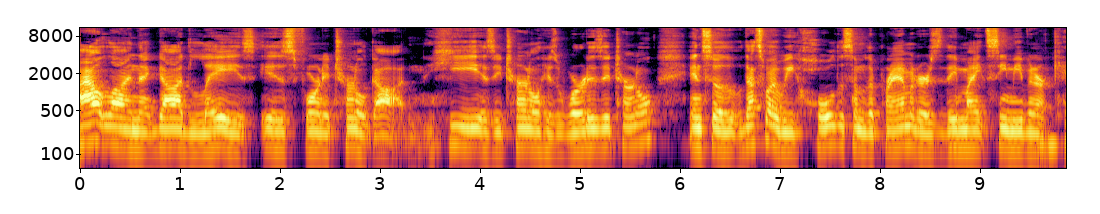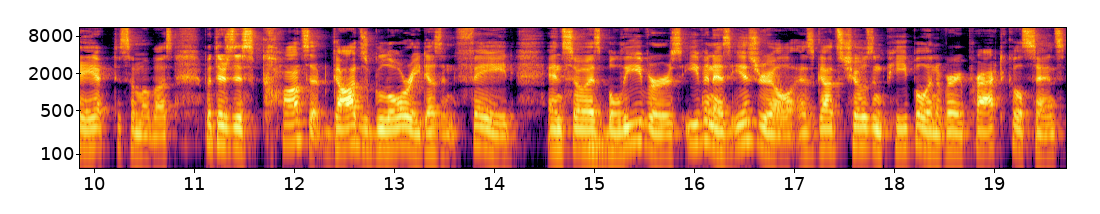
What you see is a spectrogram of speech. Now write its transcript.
outline that God lays is for an eternal God. He is eternal, His word is eternal. And so that's why we hold to some of the parameters. They might seem even archaic to some of us, but there's this concept God's glory doesn't fade. And so, as believers, even as Israel, as God's chosen people in a very practical sense,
